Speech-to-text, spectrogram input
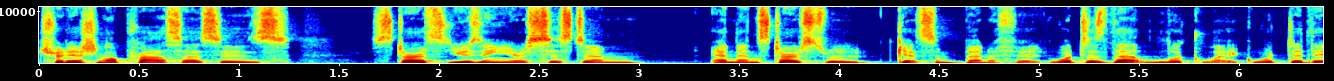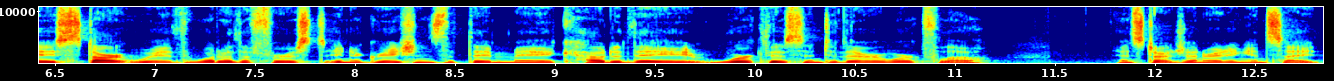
traditional processes, starts using your system, and then starts to get some benefit. What does that look like? What do they start with? What are the first integrations that they make? How do they work this into their workflow and start generating insight?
